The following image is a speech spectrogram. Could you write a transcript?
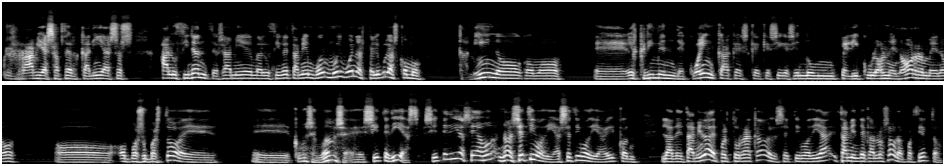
rabia, esa cercanía, eso es. O a mí me aluciné también muy buenas películas como Camino, como eh, El crimen de Cuenca, que, es, que, sigue siendo un peliculón enorme, ¿no? O, por supuesto, eh, eh, ¿cómo se llama? siete días. Siete días se. No, el séptimo día, séptimo día. Y con la de también la de Puerto Rico, el séptimo día, también de Carlos Saura, por cierto.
